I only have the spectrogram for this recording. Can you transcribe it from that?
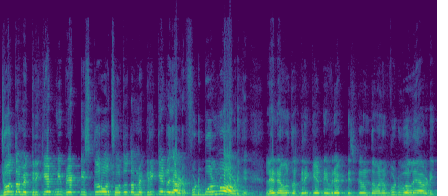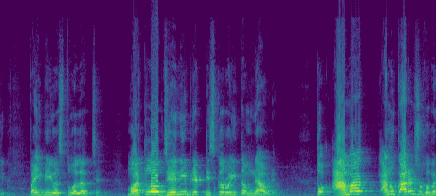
જો તમે ક્રિકેટની પ્રેક્ટિસ કરો છો તો તમને ક્રિકેટ જ આવડે. ફૂટબોલ ન આવડી જાય. લેને હું તો ક્રિકેટની પ્રેક્ટિસ કરું તો મને ફૂટબોલ આવડી ગયું. ભાઈ, બે વસ્તુ અલગ છે. મતલબ જેની પ્રેક્ટિસ કરો એ તમને આવડે. તો આમાં, આનું કારણ શું ખબર?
